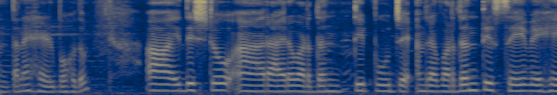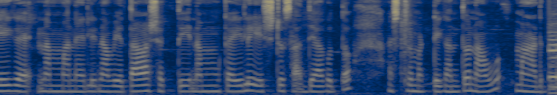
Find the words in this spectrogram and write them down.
ಅಂತಲೇ ಹೇಳಬಹುದು. ಇದಿಷ್ಟು ರಾಯರ ವರ್ಧಂತಿ ಪೂಜೆ, ಅಂದರೆ ವರ್ಧಂತಿ ಸೇವೆ ಹೇಗೆ ನಮ್ಮ ಮನೆಯಲ್ಲಿ ನಾವು ಯಥಾಶಕ್ತಿ ನಮ್ಮ ಕೈಲಿ ಎಷ್ಟು ಸಾಧ್ಯ ಆಗುತ್ತೋ ಅಷ್ಟರ ಮಟ್ಟಿಗಂತೂ ನಾವು ಮಾಡಿದ್ವಿ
